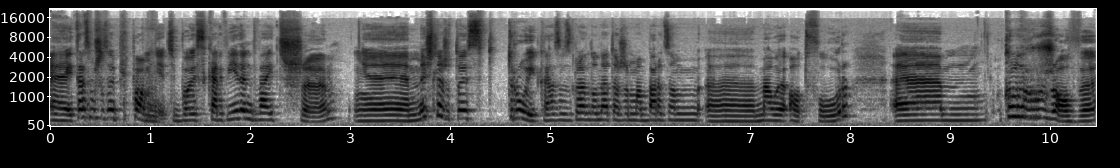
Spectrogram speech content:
E, I teraz muszę sobie przypomnieć, bo jest Carvi 1, 2 i 3. E, myślę, że to jest trójka, ze względu na to, że ma bardzo m, e, mały otwór. Em, kolor różowy.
